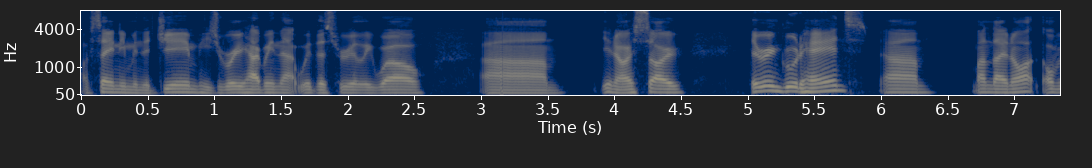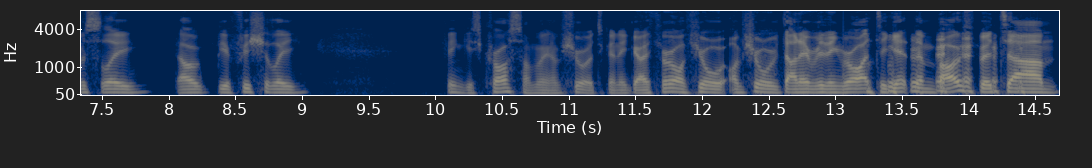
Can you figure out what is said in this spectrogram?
I've seen him in the gym. He's rehabbing that with us really well. Um, you know, so they're in good hands. Um, Monday night, obviously, they'll be officially fingers crossed. I mean, I'm sure it's going to go through. I'm sure. I'm sure we've done everything right to get them both. But um,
